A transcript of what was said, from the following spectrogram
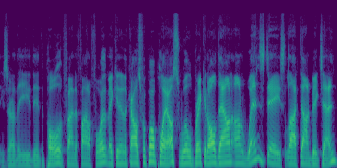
These are the the, the poll and find the final four that make it into the college football playoffs. We'll break it all down on Wednesday's Locked On Big Ten.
